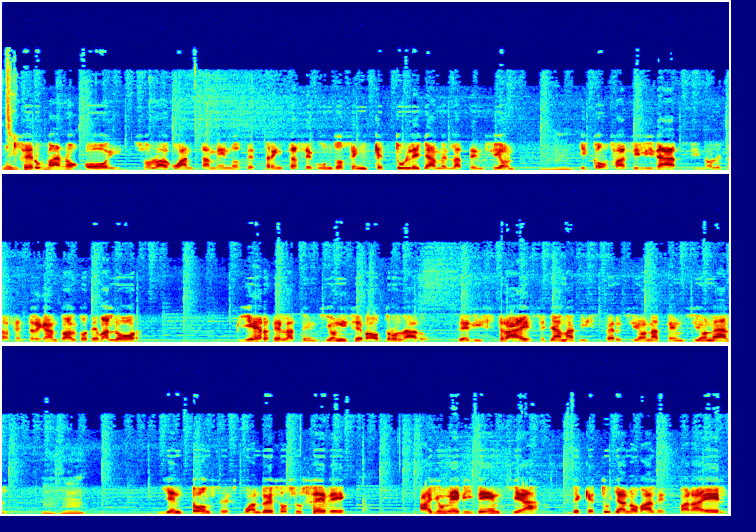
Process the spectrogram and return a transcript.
Un ser humano hoy solo aguanta menos de 30 segundos en que tú le llames la atención. Y con facilidad, si no le estás entregando algo de valor, pierde la atención y se va a otro lado. Se distrae, se llama dispersión atencional. Y entonces, cuando eso sucede, hay una evidencia de que tú ya no vales para él.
